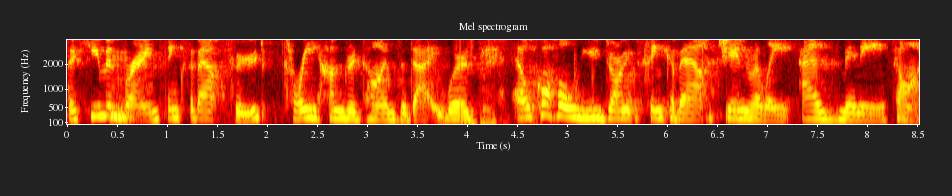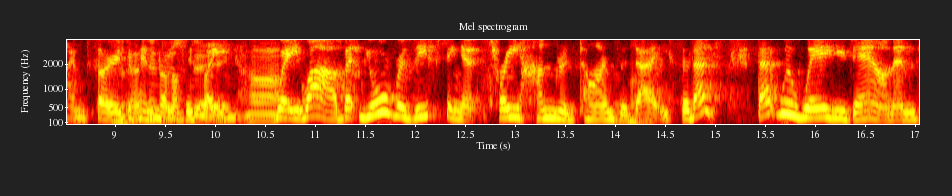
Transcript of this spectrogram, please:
The human hmm. brain thinks about food 300 times a day, whereas Jeepers. alcohol you don't think about generally as many times. So it depends on obviously huh? where you are, but you're resisting it 300 times a day. So that's that will wear you down. And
